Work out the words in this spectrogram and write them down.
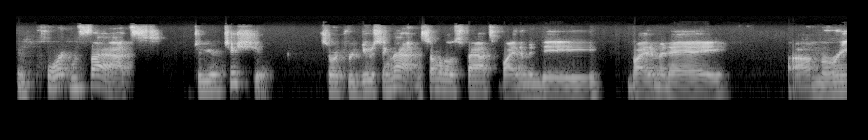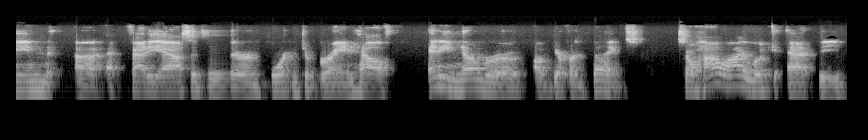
important fats to your tissue. So it's reducing that. And some of those fats, vitamin D, vitamin A, uh, marine uh, fatty acids that are important to brain health, any number of, of different things. So, how I look at the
